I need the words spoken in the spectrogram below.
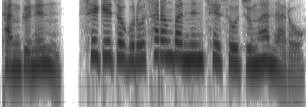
당근은 세계적으로 사랑받는 채소 중 하나로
